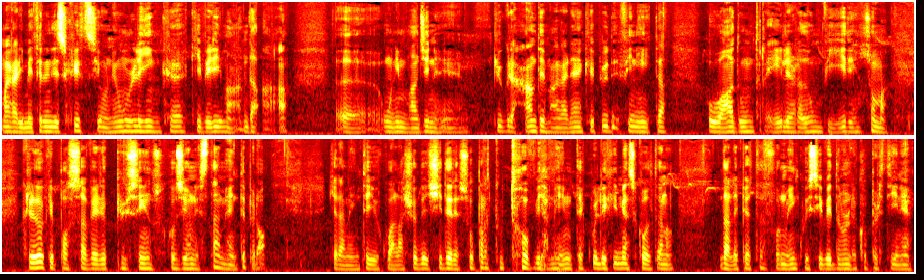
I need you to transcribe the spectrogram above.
magari mettere in descrizione un link che vi rimanda a eh, un'immagine più grande, magari anche più definita, o ad un trailer, ad un video, insomma credo che possa avere più senso così onestamente, però chiaramente io qua lascio decidere soprattutto ovviamente quelli che mi ascoltano dalle piattaforme in cui si vedono le copertine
